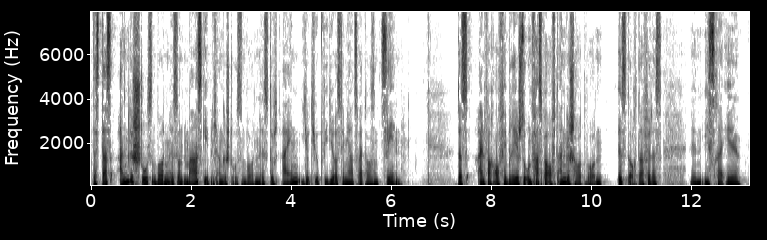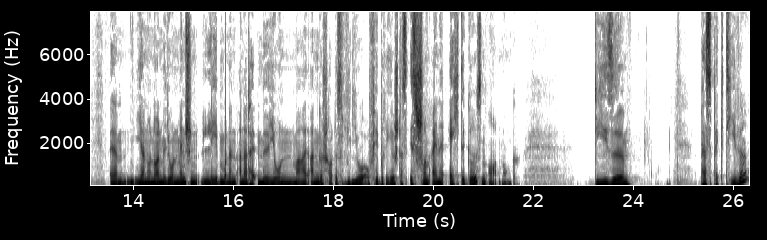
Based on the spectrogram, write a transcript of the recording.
dass das angestoßen worden ist und maßgeblich angestoßen worden ist durch ein YouTube-Video aus dem Jahr 2010 das einfach auf Hebräisch so unfassbar oft angeschaut worden ist, auch dafür, dass in Israel ähm, ja nur neun Millionen Menschen leben und ein anderthalb Millionen Mal angeschautes Video auf Hebräisch, das ist schon eine echte Größenordnung. Diese Perspektive,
